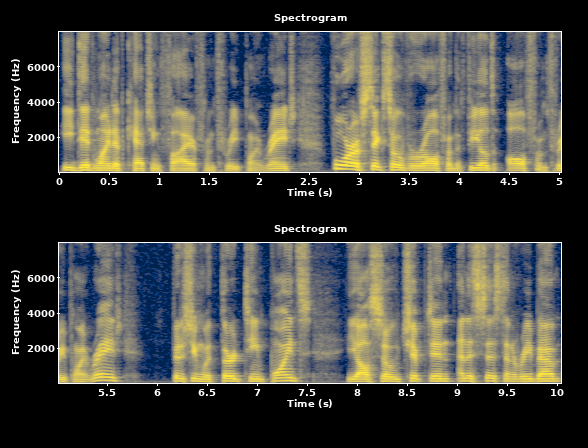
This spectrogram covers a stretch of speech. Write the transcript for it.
he did wind up catching fire from three point range. Four of six overall from the field, all from three point range, finishing with 13 points. He also chipped in an assist and a rebound.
